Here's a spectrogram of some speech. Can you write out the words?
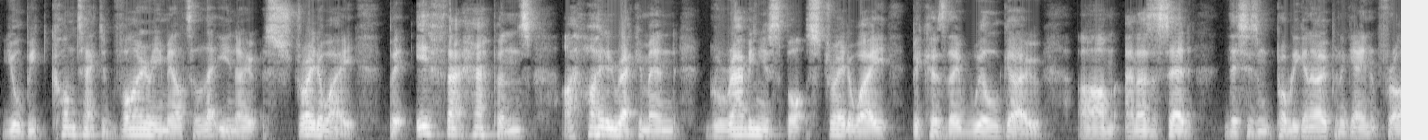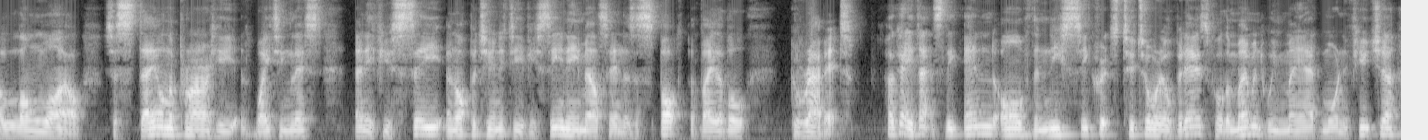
you'll be contacted via email to let you know straight away. But if that happens, I highly recommend grabbing your spot straight away because they will go. Um, and as I said, this isn't probably going to open again for a long while. So stay on the priority waiting list. And if you see an opportunity, if you see an email saying there's a spot available, grab it. Okay, that's the end of the Niche Secrets tutorial videos. For the moment, we may add more in the future,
